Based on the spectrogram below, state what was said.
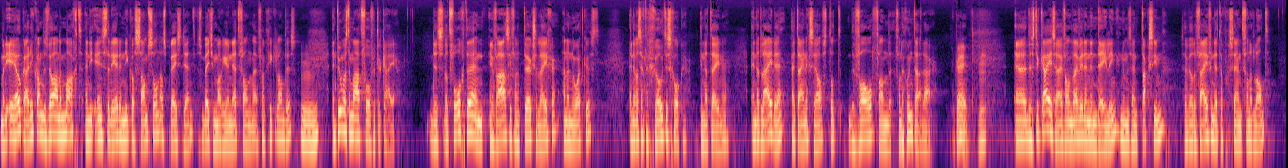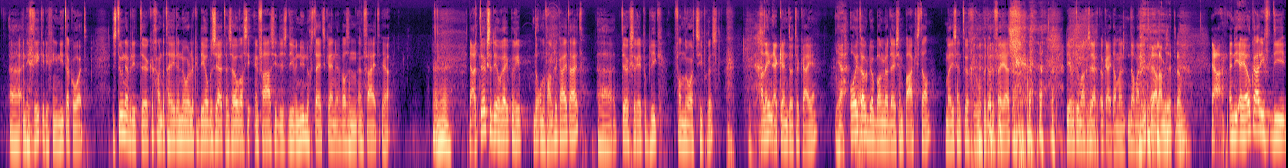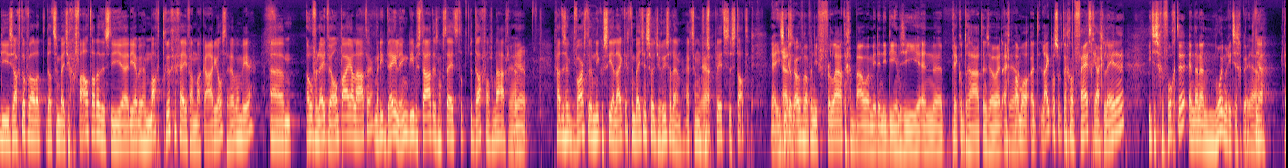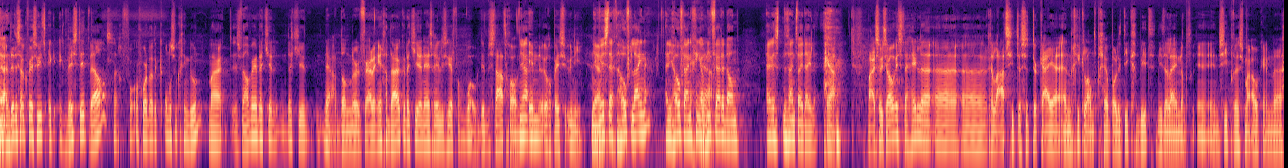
Maar die EOK die kwam dus wel aan de macht en die installeerde Nikos Samson als president. Dat was een beetje een marionet van, van Griekenland dus. Mhm. En toen was de maat vol voor Turkije. Dus wat volgde? Een invasie van het Turkse leger aan de noordkust. En dat was echt een grote schok in Athene. En dat leidde uiteindelijk zelfs tot de val van de, van de junta daar. Oké. Eh, dus Turkije zei van wij willen een deling, noemden ze een taksim. Zij wilden 35% van het land. Eh, en die Grieken die gingen niet akkoord. Dus toen hebben die Turken gewoon dat hele noordelijke deel bezet. En zo was die invasie dus die we nu nog steeds kennen, was een, een feit. Ja. Ah. Nou, het Turkse deel riep, riep de onafhankelijkheid uit. Eh, Turkse Republiek van Noord-Cyprus. Alleen erkend door Turkije. Ja. Ooit Ja. ook door Bangladesh en Pakistan. Maar die zijn teruggeroepen door de VS. die hebben toen maar gezegd, oké, dan, maar- dan maar niet. Ja, laat maar zitten dan. Ja, en die EOK die, die, die zag toch wel dat, dat ze een beetje gefaald hadden. Dus die, eh, die hebben hun macht teruggegeven aan Makarios. Daar hebben we hem weer. Ehm, overleed wel een paar jaar later. Maar die deling die bestaat dus nog steeds tot op de dag van vandaag. Ja. Ja. Gaat dus ook dwars door Nicosia. Lijkt echt een beetje een soort Jeruzalem. Echt zo'n Ja. gesplitste stad. Ja, je Ja, ziet ook overal van die verlaten gebouwen midden in die DMZ en eh, prikkeldraad en zo. En echt Ja. allemaal, het lijkt alsof er gewoon 50 jaar geleden iets is gevochten en daarna nooit meer iets is gebeurd. Ja. Ja. Ja, en dit is ook weer zoiets. Ik, ik wist dit wel voor, voordat ik onderzoek ging doen. Maar het is wel weer dat je, dat je ja, dan er verder in gaat duiken. Dat je ineens realiseert van wow, dit bestaat gewoon Ja. in de Europese Unie. Ja. Ik wist echt hoofdlijnen. En die hoofdlijnen gingen ook Ja. niet verder dan... Er, is, er zijn twee delen. Ja. Maar sowieso is de hele eh, eh, relatie tussen Turkije en Griekenland op geopolitiek gebied, niet alleen op, in, in Cyprus, maar ook in, eh,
